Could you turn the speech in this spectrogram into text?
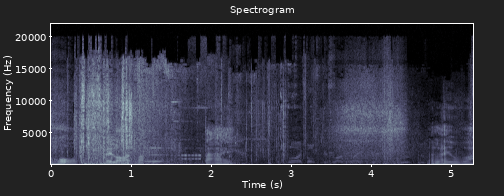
อ้โห ไม่รอดว่ะ ตาย Supply box is located. อะไรวะ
